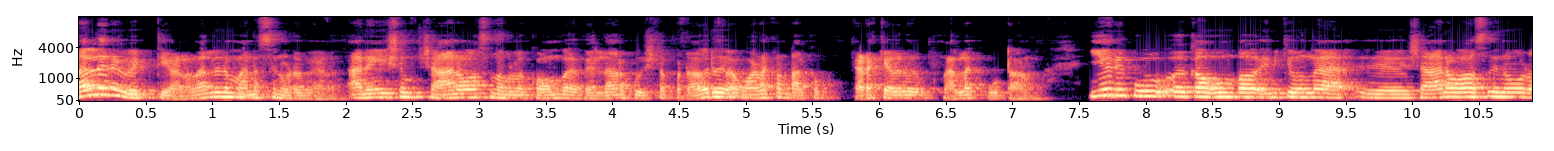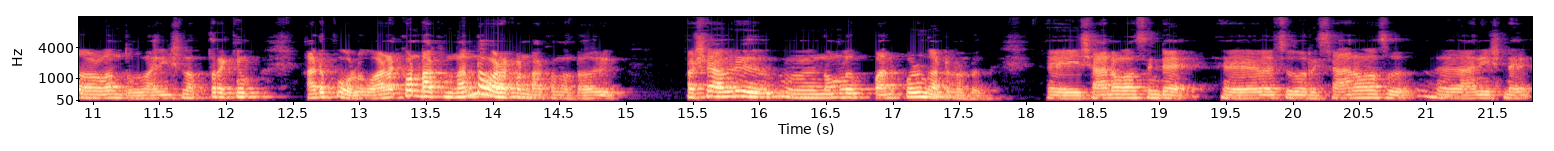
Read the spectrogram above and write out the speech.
നല്ലൊരു വ്യക്തിയാണ് നല്ലൊരു മനസ്സിനുടമയാണ്. അനീഷും ഷാനവാസും തമ്മിലുള്ള കോംബോ ഒക്കെ എല്ലാവർക്കും ഇഷ്ടപ്പെട്ടു. അവർ വഴക്കുണ്ടാക്കും. ഇടയ്ക്ക് അവർ നല്ല കൂട്ടാണ്. ഈ ഒരു കോംബോ എനിക്ക് തോന്നുന്ന ഷാനവാസിനോടുള്ളതെന്ന് തോന്നുന്നു. അനീഷിന് അത്രയ്ക്കും അടുപ്പമുള്ളൂ. വഴക്കുണ്ടാക്കും നല്ല വഴക്കുണ്ടാക്കുന്നുണ്ട് അവർ പക്ഷെ അവർ നമ്മൾ പലപ്പോഴും കണ്ടിട്ടുണ്ട്. ഈ ഷാനവാസിന്റെ സോറി ഷാനവാസ് ഏഹ് അനീഷിന്റെ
